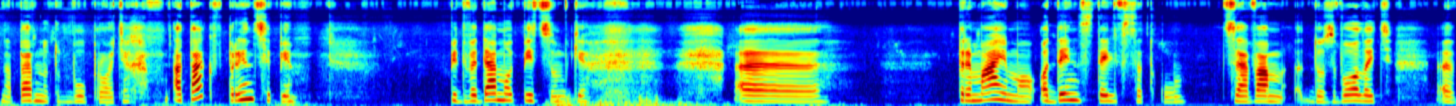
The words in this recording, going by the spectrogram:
Напевно, тут був протяг. А так, в принципі, підведемо підсумки. Е, тримаємо один стиль в садку. Це вам дозволить, е,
